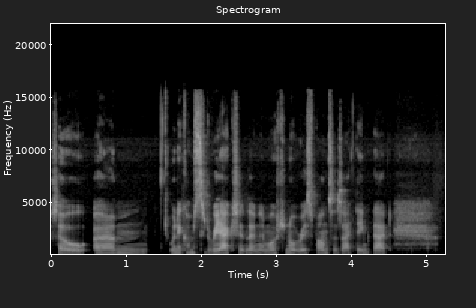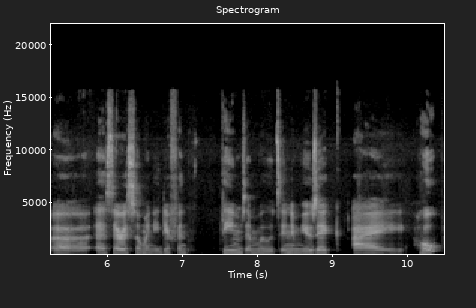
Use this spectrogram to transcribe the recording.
So um, when it comes to the reactions and emotional responses, I think that uh, as there are so many different themes and moods in the music, I hope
